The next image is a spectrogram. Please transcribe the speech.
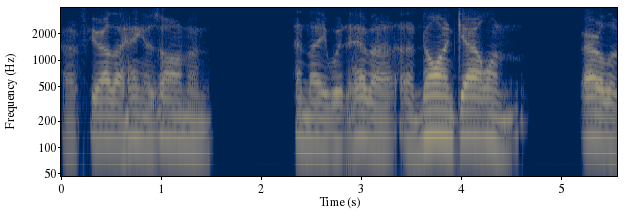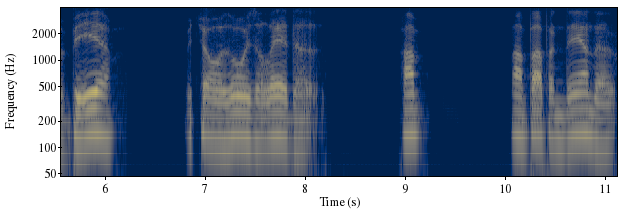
a few other hangers on, and and they would have a, a nine gallon barrel of beer, which I was always allowed to pump pump up and down to,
